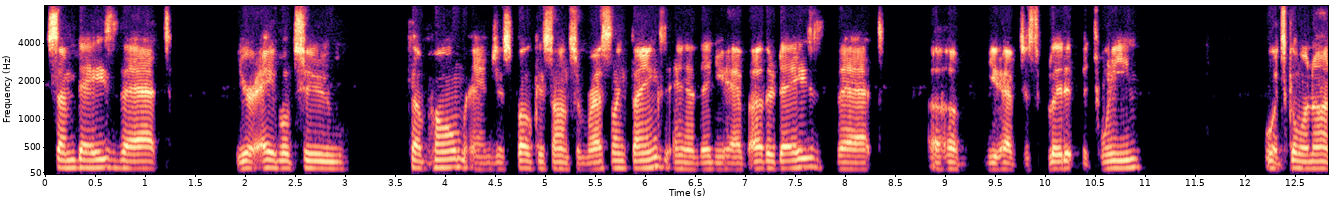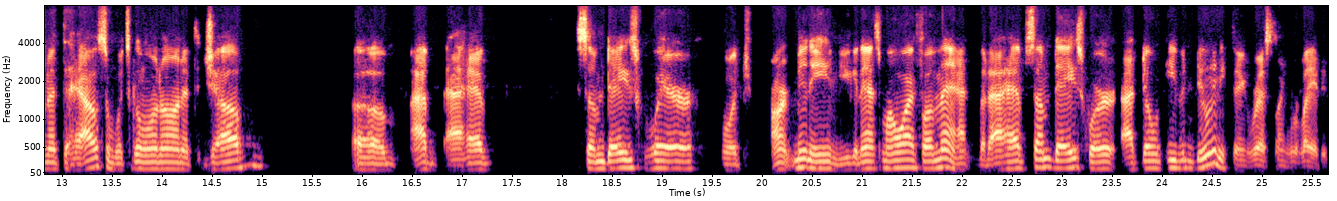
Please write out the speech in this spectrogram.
some days that you're able to come home and just focus on some wrestling things and then you have other days that uh, you have to split it between what's going on at the house and what's going on at the job. Um, I, I have some days where which aren't many and you can ask my wife on that but i have some days where i don't even do anything wrestling related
